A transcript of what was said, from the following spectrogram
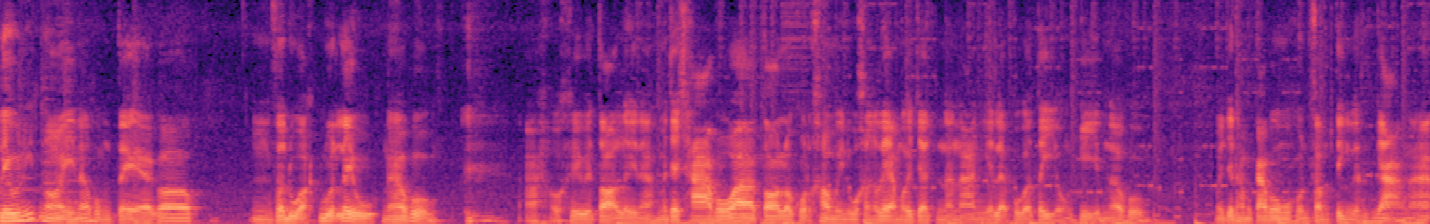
เร็วนิดหน่อยนะผมแต่ก็สะดวกรวดเร็วนะครับผมอะโอเคไปต่อเลยนะ มันจะช้าเพราะว่าตอนเรากดเข้าเมนูครั้งแรกมันก็จะนานๆอย่างนี้แหละปกติของเกมนะครับผมมันจะทำการประมวลผลซัมติงและทุกอย่างนะฮะ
